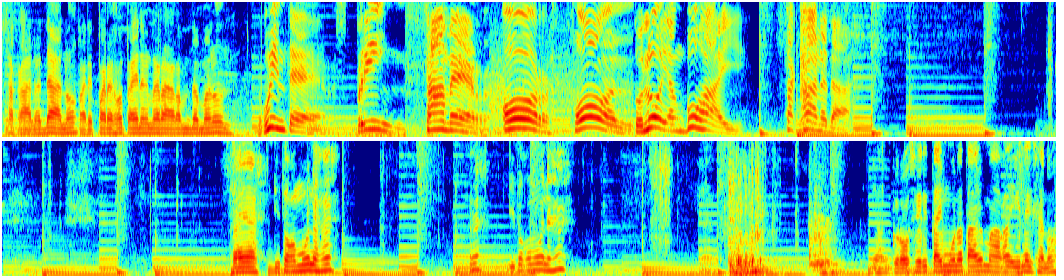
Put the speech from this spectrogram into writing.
sa Canada, no? Pare-pareho tayo ng nararamdaman nun. Winter, Spring, Summer, or Fall. Tuloy ang buhay sa Canada. Saya, dito ka muna ha. Ha? Dito ka muna ha. Yan, grocery time muna tayo mga kainags ano.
